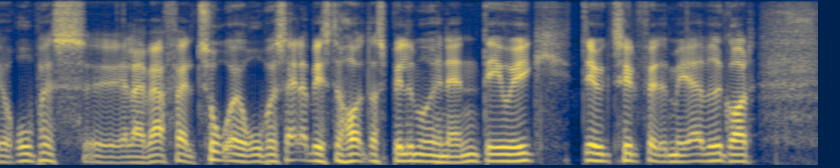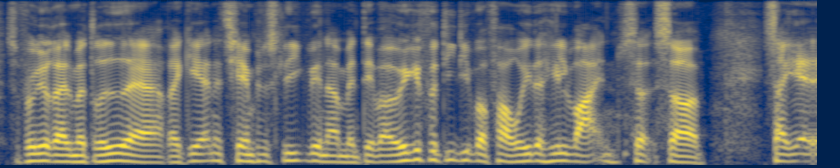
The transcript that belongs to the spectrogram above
Europas, øh, eller i hvert fald to af Europas allerbedste hold, der spillede mod hinanden. Det er jo ikke, det er jo ikke tilfældet mere. Jeg ved godt, selvfølgelig Real Madrid er regerende Champions League-vinder, men det var jo ikke, fordi de var favoritter hele vejen. Så, så, så jeg,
